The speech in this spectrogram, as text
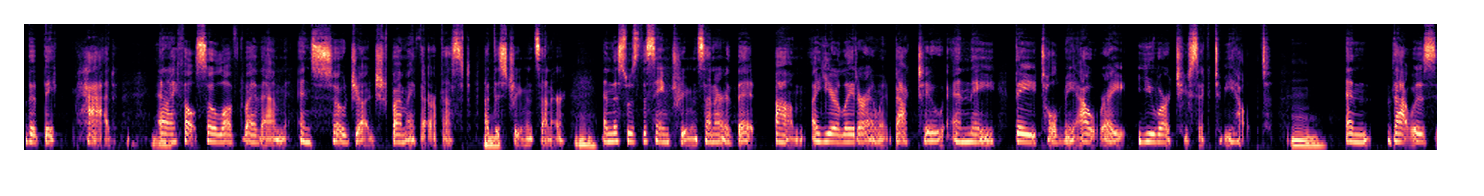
that they had. And I felt so loved by them and so judged by my therapist at mm. this treatment center. Mm. And this was the same treatment center that um, a year later I went back to, and they they told me outright, "You are too sick to be helped," Mm. and that was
